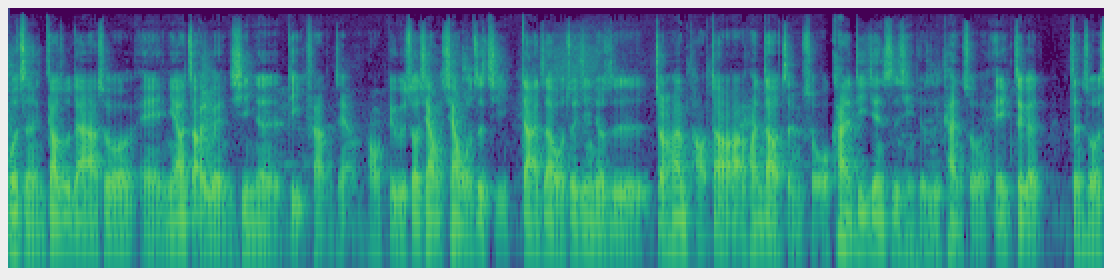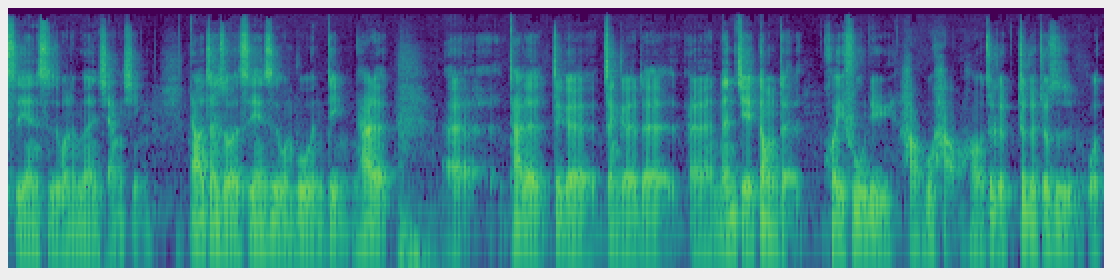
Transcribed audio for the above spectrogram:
我只能告诉大家说，哎，你要找一个很信任的地方，这样。哦，比如说像像我自己，大家知道我最近就是转换跑道啊，换到诊所。我看的第一件事情就是看说，哎，这个诊所实验室我能不能相信？然后诊所的实验室稳不稳定？它的呃。它的这个整个的呃能解冻的恢复率好不好？哈，这个这个就是我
